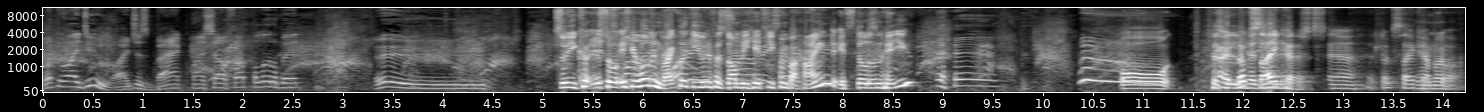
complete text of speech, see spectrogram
What do I do? I just back myself up a little bit. Ooh. So you could, It's so if you're holding right click, even if a zombie hits you from behind, it still doesn't hit you. Or 'cause Yeah, it looks like it. Yeah, it looks like Yeah, it. I'm not- but-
